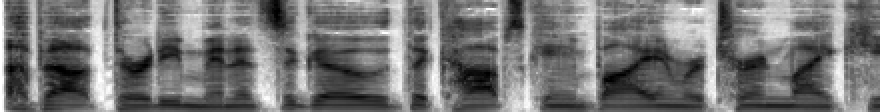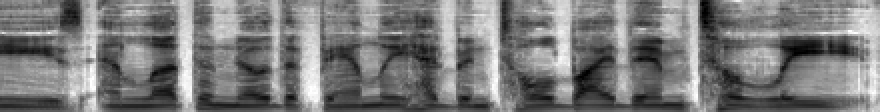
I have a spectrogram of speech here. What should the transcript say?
About 30 minutes ago, the cops came by and returned my keys and let them know the family had been told by them to leave.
